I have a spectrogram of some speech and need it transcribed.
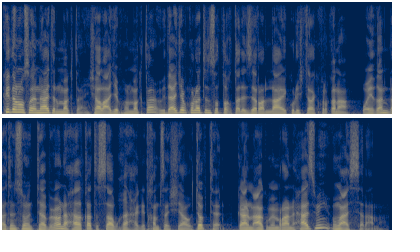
كذا نوصل لنهاية المقطع. إن شاء الله عجبكم المقطع. وإذا عجبكم لا تنسوا الضغط على زر ال like والاشتراك في القناة. وأيضا لا تنسون تتابعونا الحلقات السابقة حقت خمسة أشياء و top 10 كان معاكم عمران الحازمي ومع السلامة.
